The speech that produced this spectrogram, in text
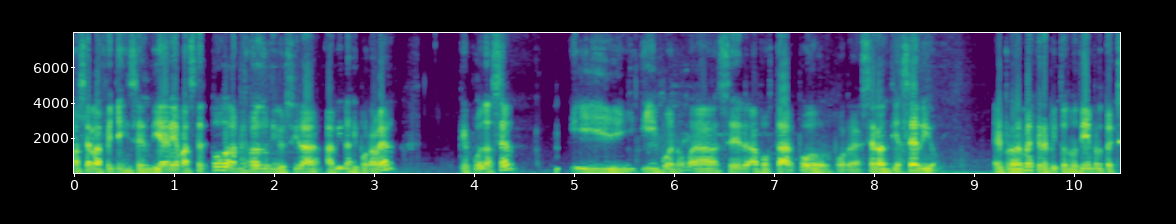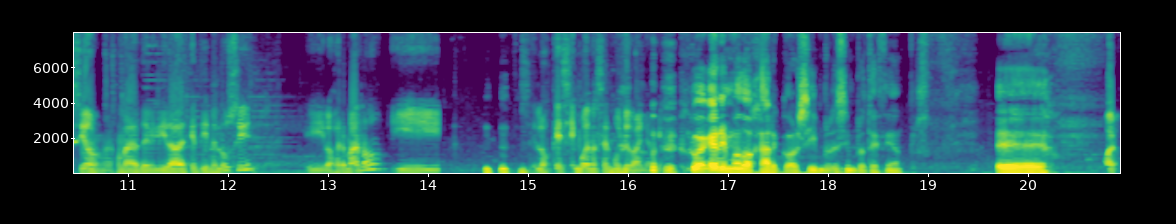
Va a ser las fechas incendiarias, va a ser todas las mejores de universidad habidas y por haber que pueda hacer. Y, y bueno, va a ser apostar por, por ser antiasedio. El problema es que, repito, no tiene protección. Es una de las debilidades que tiene Lucy y los hermanos. Y los que sí pueden hacer mucho daño aquí. Juegan en modo hardcore, sin, sin protección. Eh, Bueno,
